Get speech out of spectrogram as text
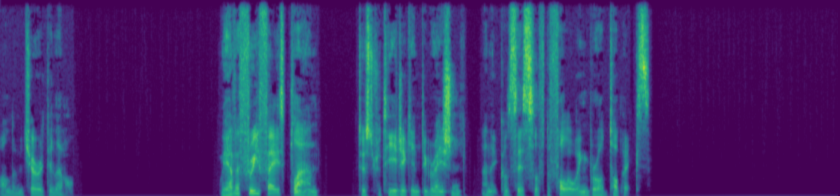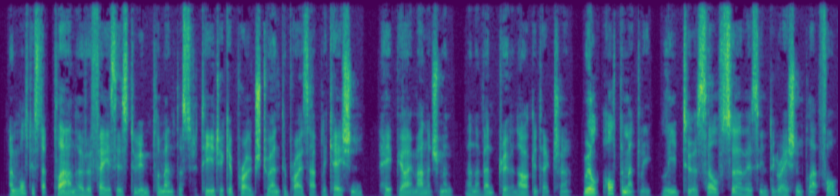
on the maturity level. We have a three phase plan to strategic integration and it consists of the following broad topics. A multi step plan over phases to implement a strategic approach to enterprise application, API management, and event driven architecture will ultimately lead to a self service integration platform.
